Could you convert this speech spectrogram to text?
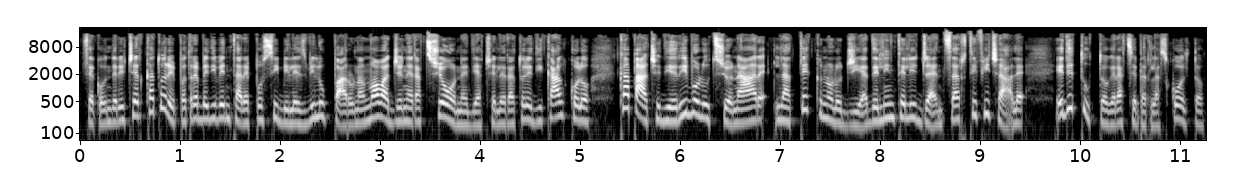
Secondo i ricercatori potrebbe diventare possibile sviluppare sviluppare una nuova generazione di acceleratori di calcolo capace di rivoluzionare la tecnologia dell'intelligenza artificiale. Ed è tutto, grazie per l'ascolto.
